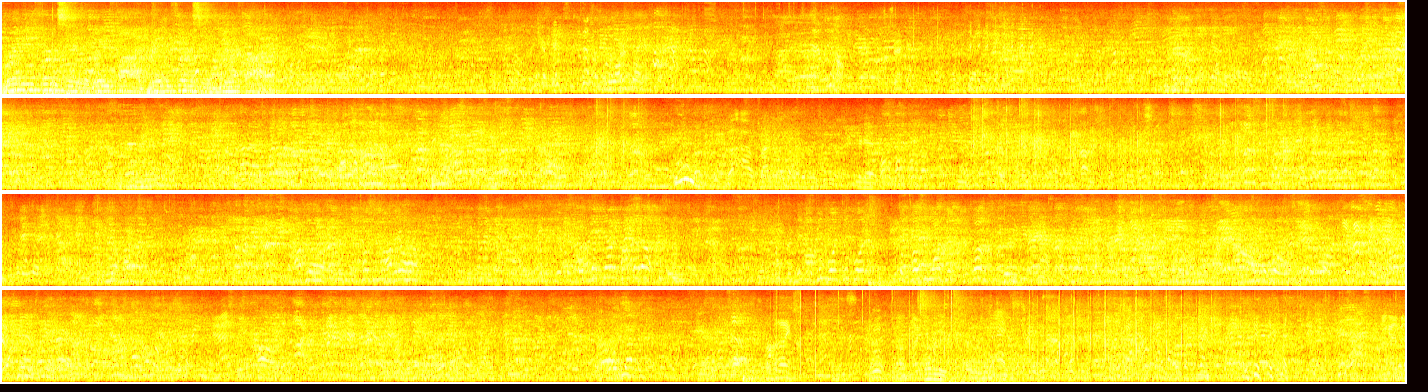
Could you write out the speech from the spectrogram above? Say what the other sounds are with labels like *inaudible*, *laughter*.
Brandon Ferguson, ring five. Brandon Ferguson, ring five. *laughs* I'm trying to get everybody. You're good. There you go, point, deep point. Get toes in the armpit. Close done. Well *laughs* you got him in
